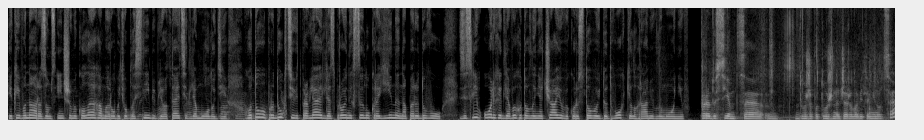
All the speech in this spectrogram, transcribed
який вона разом з іншими колегами робить в обласній бібліотеці для молоді. Готову продукцію відправляють для Збройних сил України на передову. Зі слів Ольги, для виготовлення чаю використовують до 2 кілограмів лимонів. Передусім, це дуже потужне джерело вітаміну С.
